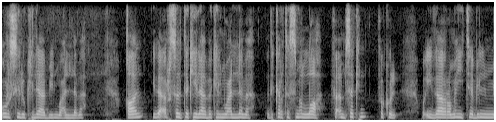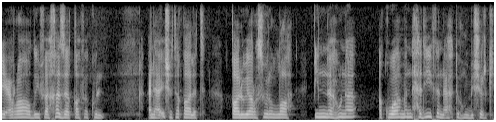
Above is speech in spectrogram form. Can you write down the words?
أرسل كلابي المعلمة. قال إذا أرسلت كلابك المعلمة وذكرت اسم الله فأمسكن فكل وإذا رميت بالمعراض فخزق فكل. عن عائشة قالت قالوا يا رسول الله إن هنا أقواما حديثا عهدهم بشرك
